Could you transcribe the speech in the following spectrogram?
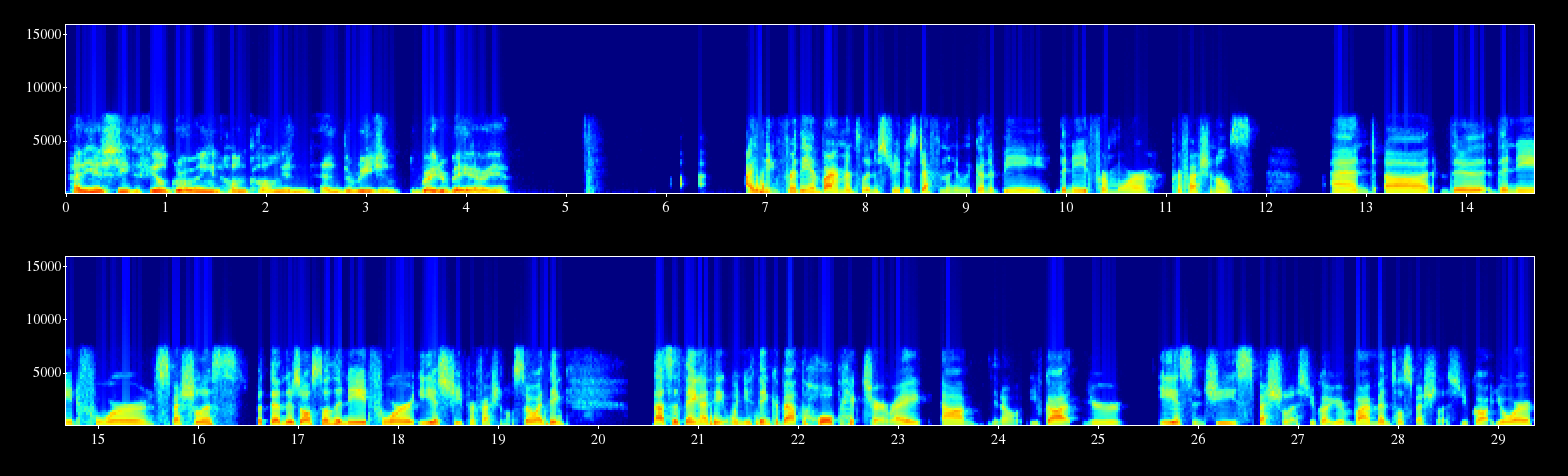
How do you see the field growing in Hong Kong and, and the region, the Greater Bay Area? I think for the environmental industry, there's definitely going to be the need for more professionals and uh, the the need for specialists. But then there's also the need for ESG professionals. So I think that's the thing. I think when you think about the whole picture, right? Um, you know, you've got your ESG specialist, you've got your environmental specialist, you've got your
